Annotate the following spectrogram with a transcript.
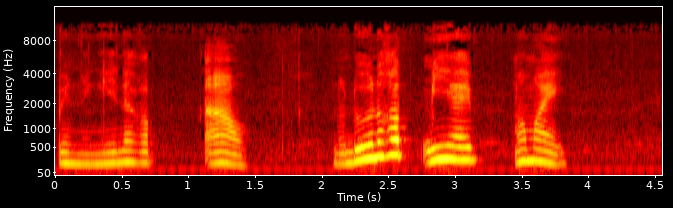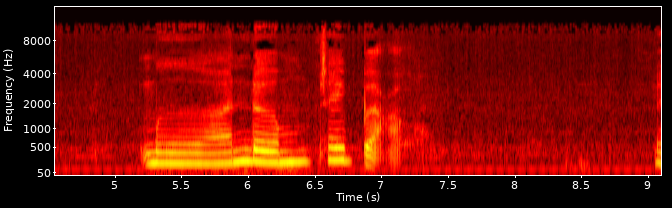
เป็นอย่างนี้นะครับ อ้าว หนูดูนะครับ มีอะไรมาใหม่ เหมือนเดิมใช่เปล่าใน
